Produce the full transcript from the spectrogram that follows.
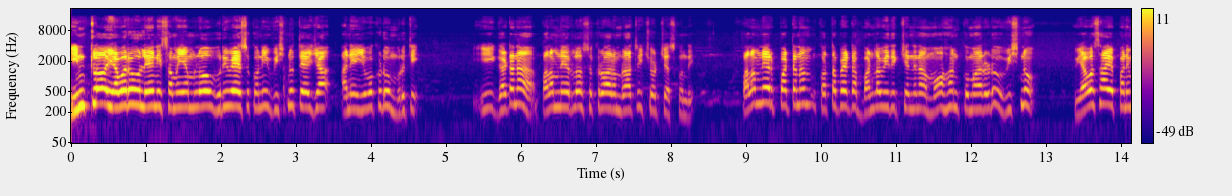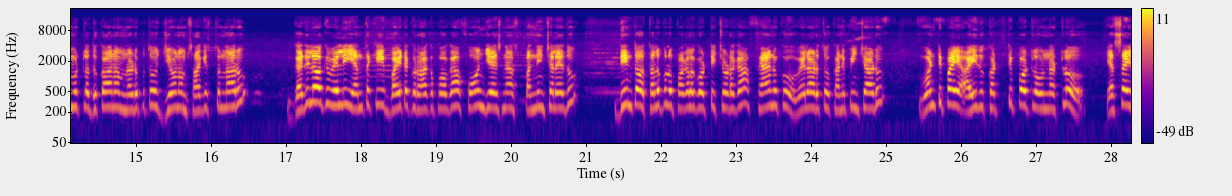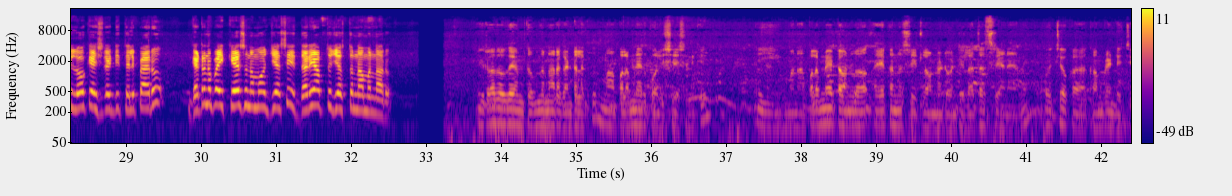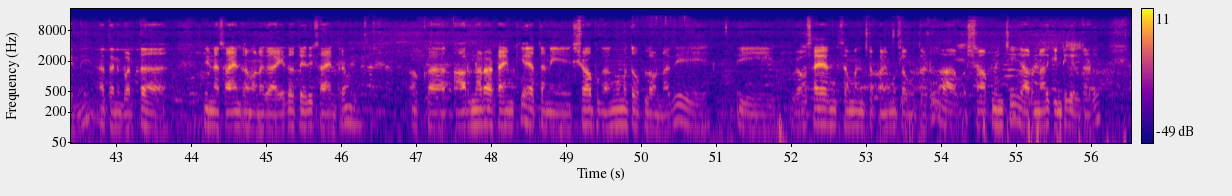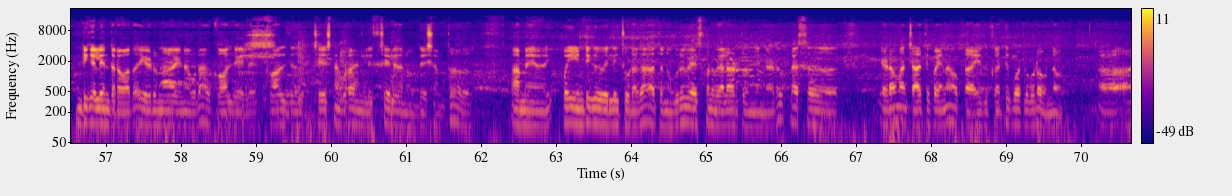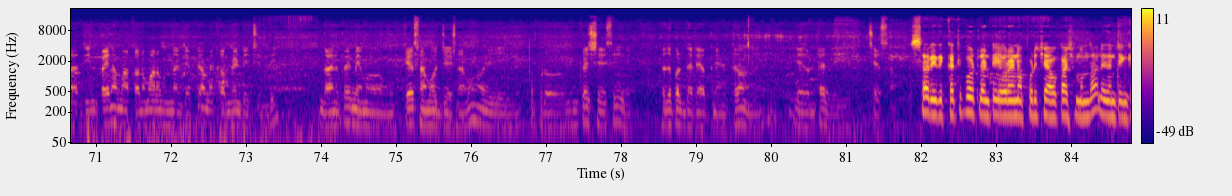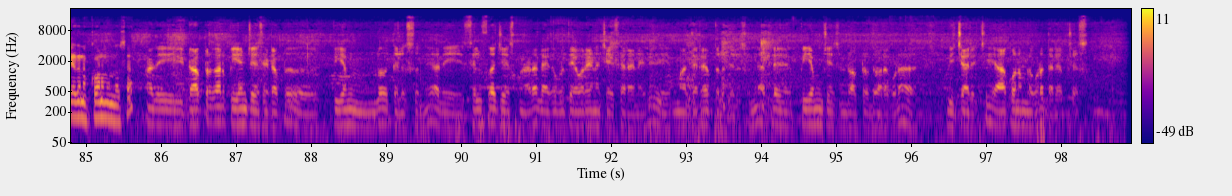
ఇంట్లో ఎవరూ లేని సమయంలో ఉరివేసుకుని విష్ణుతేజ అనే యువకుడు మృతి. ఈ ఘటన పలంనేరులో శుక్రవారం రాత్రి చోటు చేసుకుంది. పలంనేర్ పట్టణం కొత్తపేట బండ్ల వీధికి చెందిన మోహన్ కుమారుడు విష్ణు వ్యవసాయ పనిముట్ల దుకాణం నడుపుతూ జీవనం సాగిస్తున్నారు. గదిలోకి వెళ్ళి ఎంతకీ బయటకు రాకపోగా ఫోన్ చేసినా స్పందించలేదు. దీంతో తలుపులు పగలగొట్టి చూడగా ఫ్యానుకు వేలాడుతూ కనిపించాడు. ఒంటిపై ఐదు కట్టిపోట్లు ఉన్నట్లు ఎస్ఐ లోకేష్ రెడ్డి తెలిపారు. ఘటనపై కేసు నమోదు చేసి దర్యాప్తు చేస్తున్నామన్నారు. ఈరోజు ఉదయం తొమ్మిదిన్నర గంటలకు మా పొలంనేరు పోలీస్ స్టేషన్కి ఈ మన పొలంనేరు టౌన్లో అయ్యకన్ను స్ట్రీట్లో ఉన్నటువంటి లతాశ్రీ అనే ఆమె వచ్చి ఒక కంప్లైంట్ ఇచ్చింది. అతని భర్త నిన్న సాయంత్రం అనగా ఐదో తేదీ సాయంత్రం ఒక ఆరున్నర టైంకి అతని షాప్ గంగమ్మ తోపులో ఉన్నది. ఈ వ్యవసాయానికి సంబంధించిన పనిముట్లు అమ్ముతాడు ఆ షాప్ నుంచి ఆరున్నరకి ఇంటికి వెళ్తాడు. ఇంటికి వెళ్ళిన తర్వాత ఏడున్నర అయినా కూడా కాల్ చేయలేదు కాల్ చే- చేసినా కూడా ఆయన లిఫ్ట్ చేయలేదనే ఉద్దేశంతో ఆమె పోయి ఇంటికి వెళ్ళి చూడగా అతను ఉరి వేసుకొని వేలాడుతుంది అన్నాడు. ప్లస్ ఎడమ ఛాతి పైన ఒక ఐదు కత్తిపోట్లు కూడా ఉన్నావు. దీనిపైన మాకు అనుమానం ఉందని చెప్పి ఆమె కంప్లైంట్ ఇచ్చింది. దానిపై మేము కేసు నమోదు చేసినాము. ఇప్పుడు ఇంక్వెస్ట్ చేసి తదుపరి దర్యాప్తు నిమిత్తం ఏది ఉంటే అది చేస్తాం. సార్ ఇది కత్తిపోట్లు అంటే ఎవరైనా పొడిచే అవకాశం ఉందా? లేదంటే ఇంకేదైనా కోణం ఉందా సార్? అది డాక్టర్ గారు పిఎం చేసేటప్పుడు పిఎంలో తెలుస్తుంది. అది సెల్ఫ్గా చేసుకున్నాడా లేకపోతే ఎవరైనా చేశారా అనేది మా దర్యాప్తులో తెలుస్తుంది. అట్లే పిఎం చేసిన డాక్టర్ ద్వారా కూడా విచారించి ఆ కోణంలో కూడా దర్యాప్తు చేస్తాం.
